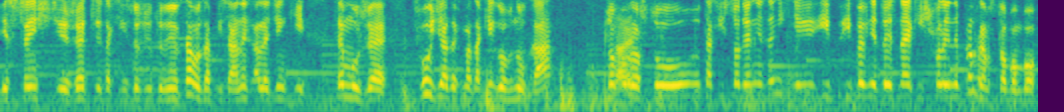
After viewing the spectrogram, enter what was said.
jest część rzeczy, takich rzeczy, które nie zostało zapisanych, ale dzięki temu, że twój dziadek ma takiego wnuka, to Tak. po prostu ta historia nie zaniknie i, i pewnie to jest na jakiś kolejny program z tobą, bo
